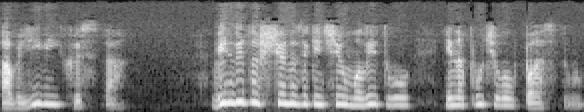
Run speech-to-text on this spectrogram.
а в лівій хреста. Він, видно, щойно закінчив молитву і напучував паству.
